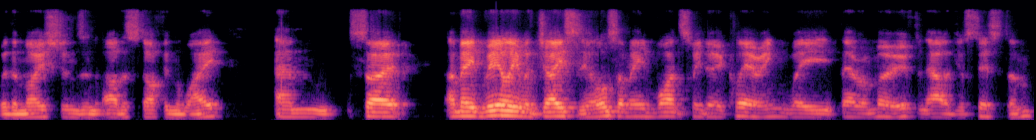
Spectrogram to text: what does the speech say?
with emotions and other stuff in the way. And so, I mean, really, with J seals, I mean, once we do clearing, we they're removed and out of your system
